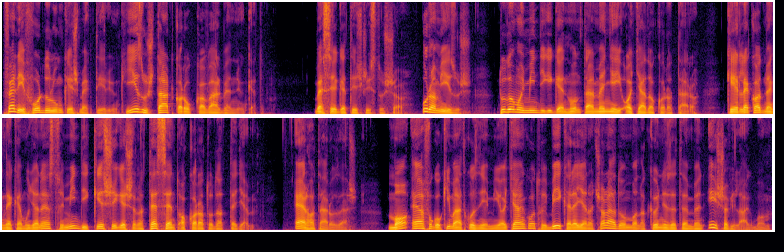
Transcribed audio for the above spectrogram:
felé fordulunk és megtérünk. Jézus tárt karokkal vár bennünket. Beszélgetés Krisztussal. Uram Jézus, tudom, hogy mindig igen mondtál mennyei atyád akaratára. Kérlek, add meg nekem ugyanezt, hogy mindig készségesen a te szent akaratodat tegyem. Elhatározás. Ma el fogok imádkozni a mi atyánkot, hogy béke legyen a családomban, a környezetemben és a világban.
